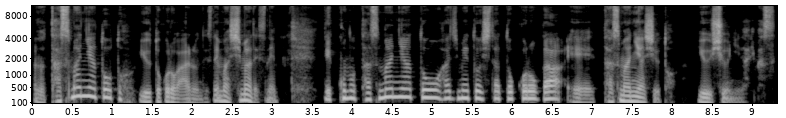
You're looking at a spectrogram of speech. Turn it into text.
あのタスマニア島というところがあるんですね。まあ島ですね。で、このタスマニア島をはじめとしたところが、えータスマニア州という州になります。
